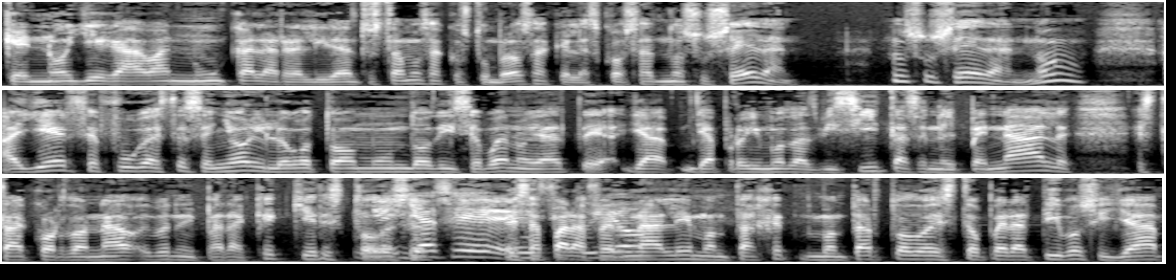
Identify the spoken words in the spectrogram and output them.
que no llegaban nunca a la realidad. Entonces estamos acostumbrados a que las cosas no sucedan no sucedan, ¿no? Ayer se fuga este señor y luego todo el mundo dice, bueno, ya, te- ya, ya prohibimos las visitas en el penal, está acordonado. Bueno, ¿y para qué quieres todo esa parafernalia y montaje, montar todo este operativo si ya,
